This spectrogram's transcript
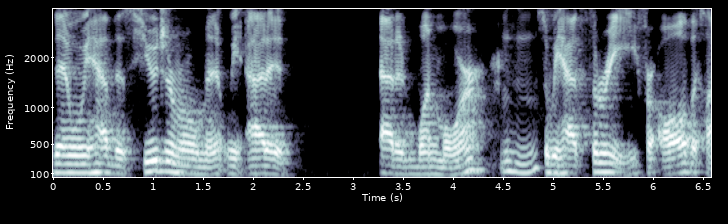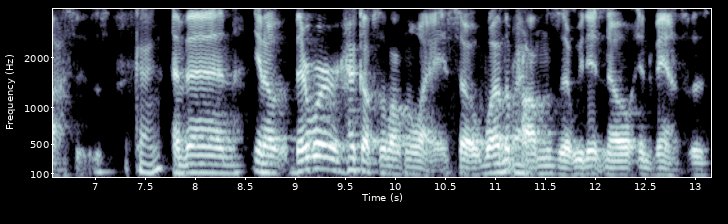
Then when we had this huge enrollment, we added added one more. hmm So we had three for all the classes. Okay. And then, you know, there were hiccups along the way. So one of the Right. problems that we didn't know in advance was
